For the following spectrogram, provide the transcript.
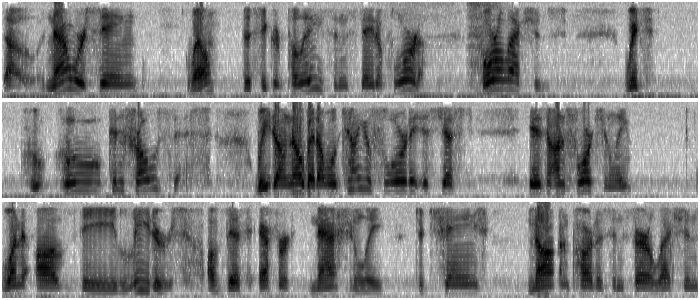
Uh, now we're seeing, well, the secret police in the state of Florida for elections, which who who controls this? We don't know, but I will tell you, Florida is just is unfortunately one of the leaders of this effort nationally to change nonpartisan fair elections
